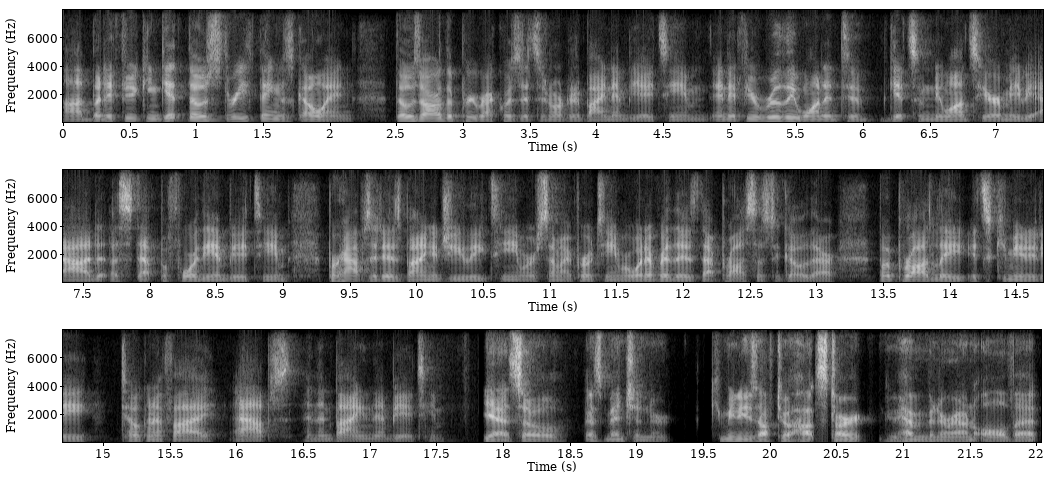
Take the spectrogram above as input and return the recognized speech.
Uh, but if you can get those three things going, those are the prerequisites in order to buy an NBA team. And if you really wanted to get some nuance here, maybe add a step before the NBA team, perhaps it is buying a G League team or semi pro team or whatever it is that process to go there. But broadly, it's community, tokenify apps, and then buying the NBA team. Yeah. So as mentioned, community is off to a hot start. We haven't been around all that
